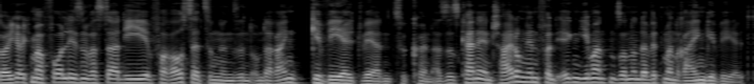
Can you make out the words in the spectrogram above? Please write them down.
soll ich euch mal vorlesen, was da die Voraussetzungen sind, um da reingewählt werden zu können? Also es ist keine Entscheidungen von irgendjemandem, sondern da wird man reingewählt.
